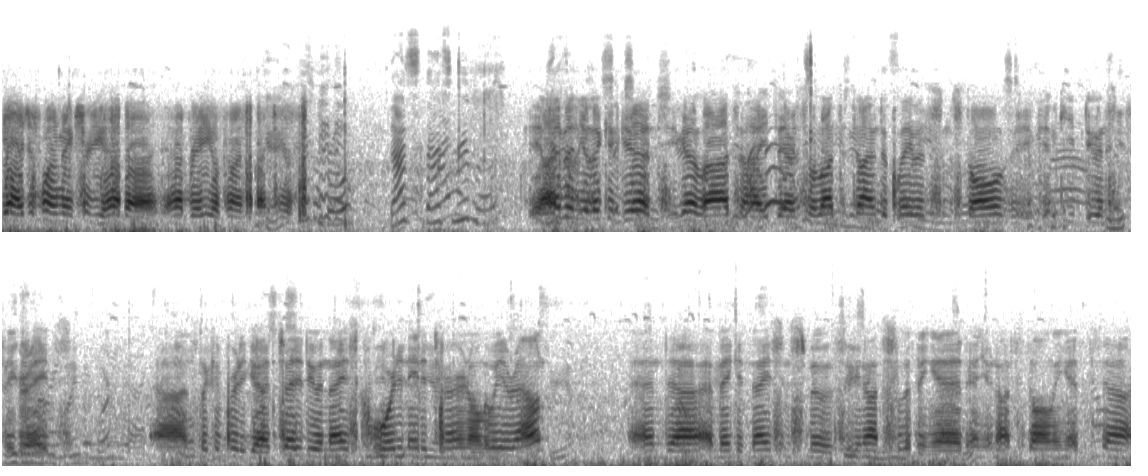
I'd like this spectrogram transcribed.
Yeah, I just want to make sure you have uh, have radio contact Okay. here. That's that's really Yeah, Ivan, you're looking good. You got lots of height there, so lots of time to play with some stalls. You can keep doing some you, you figure eights. Uh, it's looking pretty good. Try to do a nice coordinated turn all the way around and, uh, and make it nice and smooth so you're not slipping it and you're not stalling it uh,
